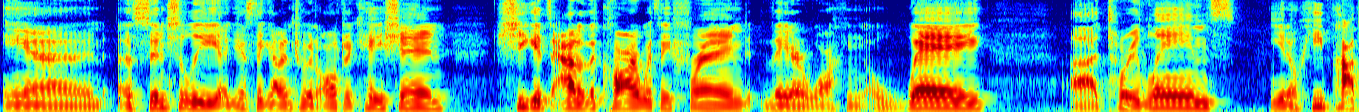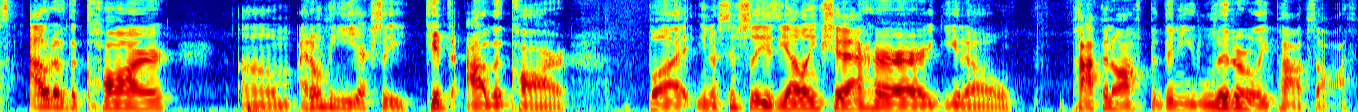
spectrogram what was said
and essentially, I guess they got into an altercation. She gets out of the car with a friend. They are walking away. Uh, Tory Lanez, you know, he pops out of the car. Um, I don't think he actually gets out of the car, but you know, essentially is yelling shit at her, you know, popping off. But then he literally pops off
